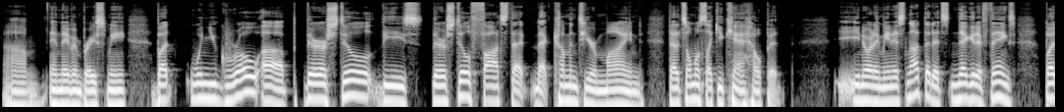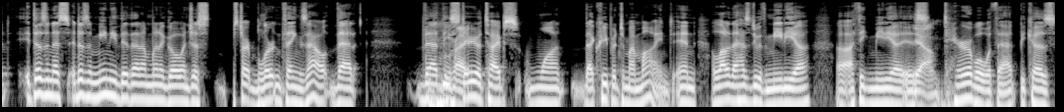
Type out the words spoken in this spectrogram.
Um, and they've embraced me. But when you grow up, there are still these, there are still thoughts that, that come into your mind that it's almost like you can't help it. You know what I mean? It's not that it's negative things, but it doesn't, it doesn't mean either that I'm going to go and just start blurting things out that that these Right. stereotypes want that creep into my mind and a lot of that has to do with media uh, i think media is Yeah. terrible with that because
